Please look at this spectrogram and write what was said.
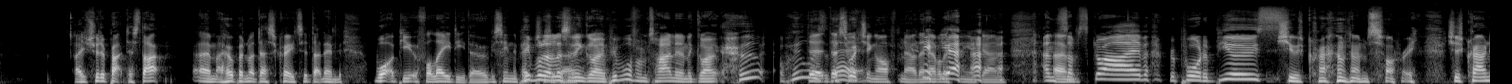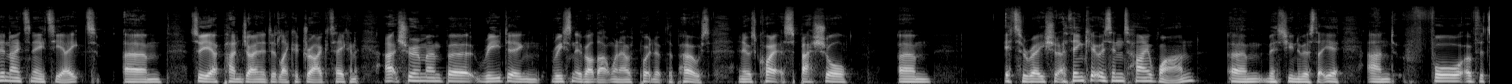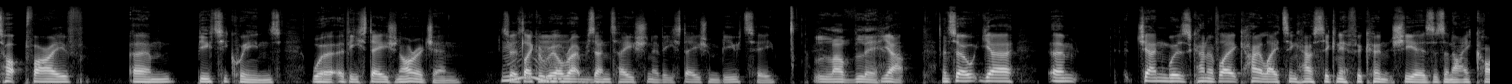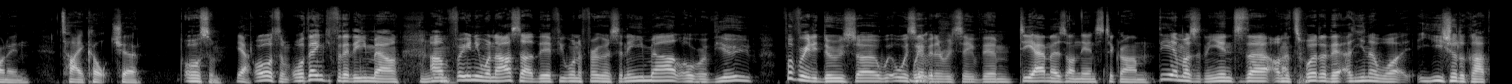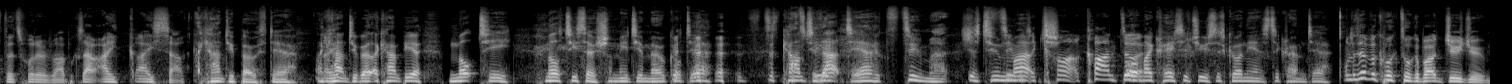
I should have practiced that. Um, I hope I've not desecrated that name. What a beautiful lady, though. Have you seen the pictures People are listening, going. People from Thailand are going. Who? Who They're, they're switching off now. They're never listening again. Um, Unsubscribe. report abuse. She was crowned. I'm sorry. She was crowned in 1988. Um, so yeah, Pangina did like a drag take, and I actually remember reading recently about that when I was putting up the post, and it was quite a special um, iteration. I think it was in Taiwan, um, Miss Universe that year, and four of the top five um, beauty queens were of East Asian origin. So it's like a real representation of East Asian beauty. Lovely. Yeah. And so, yeah, um, Jen was kind of like highlighting how significant she is as an icon in Thai culture. Awesome. Yeah. Mm. Awesome. Well, thank you for that email. Um, for anyone else out there, if you want to throw us an email or review, feel free to do so. We're always We- happy to receive them. DM us on the Instagram. DM us on the Insta, on the Twitter. There, and you know what? You should look after the Twitter as well because I, I, I suck. I can't do both, dear. I can't do both. I can't be a multi multi social media mogul, dear. It's just Can't do that, dear. It's too much. It's too I much. can't, I can't do All it. my creative juices go on the Instagram, dear. Let's have a quick talk about Juju.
